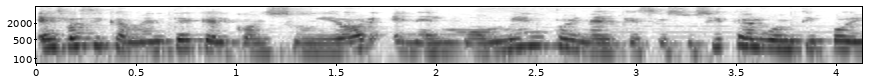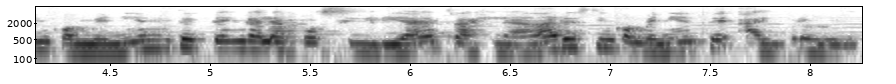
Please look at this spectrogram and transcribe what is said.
es básicamente que el consumidor en el momento en el que se suscita algún tipo de inconveniente tenga la posibilidad de trasladar este inconveniente al proveedor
